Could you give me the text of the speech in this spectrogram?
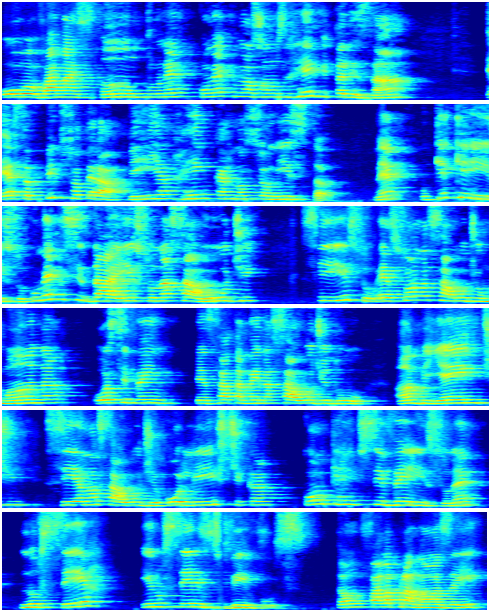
ou vai mais amplo, né? Como é que nós vamos revitalizar essa pixoterapia reencarnacionista, né? O que, que é isso? Como é que se dá isso na saúde? Se isso é só na saúde humana ou se vem pensar também na saúde do ambiente, se é uma saúde holística, como que a gente se vê isso, né? No ser e nos seres vivos. Então, fala para nós aí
